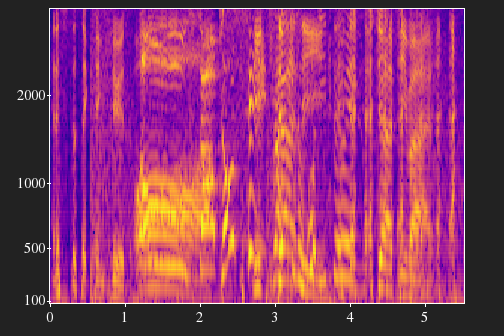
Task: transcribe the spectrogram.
And this is the sick thing too. Is oh, stop! Stop You it! Draken, dirty, What are you doing? dirty man.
